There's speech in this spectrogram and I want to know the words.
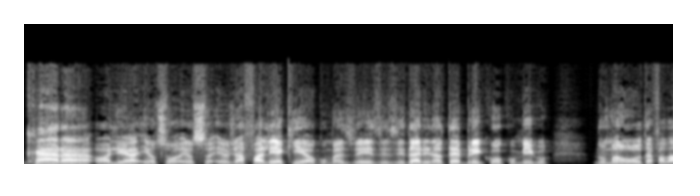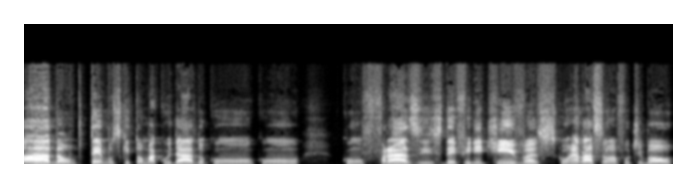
Cara, olha, eu sou, eu sou, eu já falei aqui algumas vezes e Darina até brincou comigo numa outra, falou: "Ah, não, temos que tomar cuidado com, com, com frases definitivas com relação a futebol".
